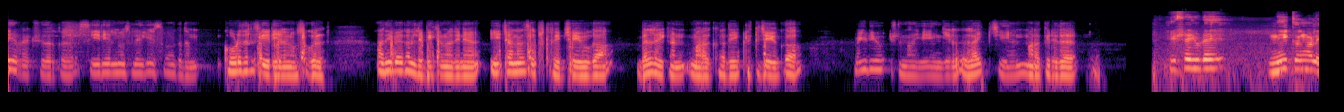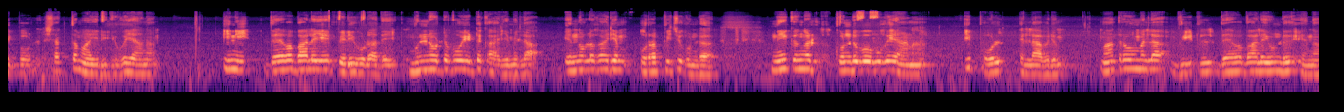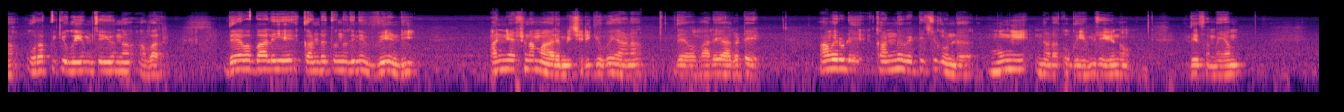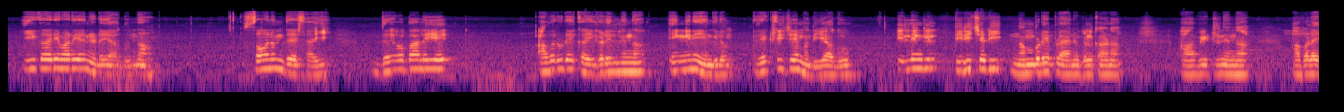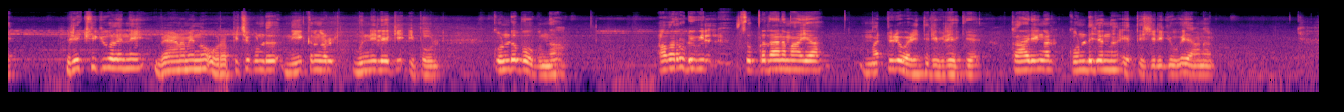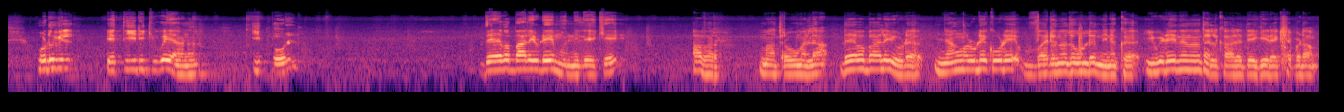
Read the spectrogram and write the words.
പ്രിയ പ്രേക്ഷകർക്ക് സീരിയൽ ന്യൂസിലേക്ക് സ്വാഗതം. കൂടുതൽ സീരിയൽ ന്യൂസുകൾ അതിവേഗം ലഭിക്കുന്നതിന് ഈ ചാനൽ സബ്സ്ക്രൈബ് ചെയ്യുക ബെൽ ഐക്കൺ മറക്കാതെ ക്ലിക്ക് ചെയ്യുക. വീഡിയോ ഇഷ്ടമായി എങ്കിൽ ലൈക്ക് ചെയ്യാൻ മറക്കരുത്. ഇഷയുടെ നീക്കങ്ങൾ ഇപ്പോൾ ശക്തമായിരിക്കുകയാണ്. ഇനി ദേവബാലയെ പിടികൂടാതെ മുന്നോട്ട് പോയിട്ട് കാര്യമില്ല എന്നുള്ള കാര്യം ഉറപ്പിച്ചുകൊണ്ട് നീക്കങ്ങൾ കൊണ്ടുപോവുകയാണ് ഇപ്പോൾ എല്ലാവരും. മാത്രവുമല്ല വീട്ടിൽ ദേവബാലയുണ്ട് എന്ന് ഉറപ്പിക്കുകയും ചെയ്യുന്ന അവർ ദേവബാലയെ കണ്ടെത്തുന്നതിന് വേണ്ടി അന്വേഷണം ആരംഭിച്ചിരിക്കുകയാണ് ദേവബാലയാകട്ടെ. അവരുടെ കണ്ണ് വെട്ടിച്ചുകൊണ്ട് മുങ്ങി നടക്കുകയും ചെയ്യുന്നു. ഇതേസമയം ഈ കാര്യം അറിയാനിടയാകുന്ന സോനം ദേശായി ദേവബാലയെ അവരുടെ കൈകളിൽ നിന്ന് എങ്ങനെയെങ്കിലും രക്ഷിച്ചേ മതിയാകൂ. ഇല്ലെങ്കിൽ തിരിച്ചടി നമ്മുടെ പ്ലാനുകൾക്കാണ് ആ വീട്ടിൽ നിന്ന് അവളെ രക്ഷിക്കുക തന്നെ വേണമെന്ന് ഉറപ്പിച്ചുകൊണ്ട് നീക്കങ്ങൾ മുന്നിലേക്ക് ഇപ്പോൾ കൊണ്ടുപോകുന്ന അവർ ഒടുവിൽ സുപ്രധാനമായ മറ്റൊരു വഴിത്തിരിവിലേക്ക് കാര്യങ്ങൾ കൊണ്ടുചെന്ന് എത്തിച്ചിരിക്കുകയാണ്. ഒടുവിൽ എത്തിയിരിക്കുകയാണ് ഇപ്പോൾ ദേവബാലയുടെ മുന്നിലേക്ക് അവർ മാത്രവുമല്ല ദേവബാലയോട് ഞങ്ങളുടെ കൂടെ വരുന്നതുകൊണ്ട് നിനക്ക് ഇവിടെ നിന്ന് തൽക്കാലത്തേക്ക് രക്ഷപ്പെടാം.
